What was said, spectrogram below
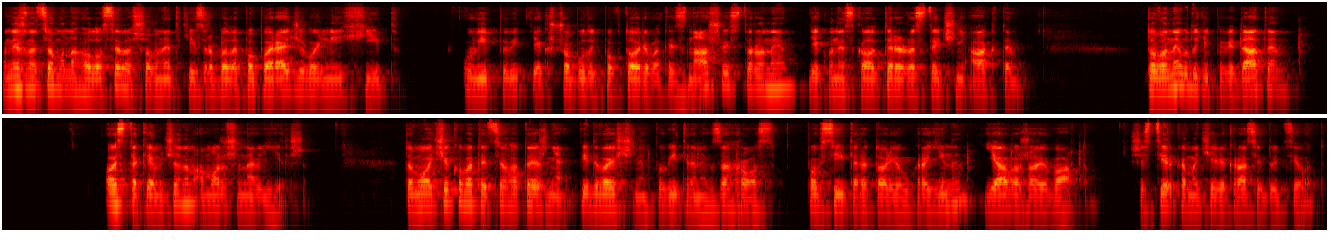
вони ж на цьому наголосили, що вони такий зробили попереджувальний хід у відповідь, якщо будуть повторюватись з нашої сторони, як вони сказали, терористичні акти, то вони будуть відповідати ось таким чином, а може ще навіть гірше. Тому очікувати цього тижня підвищених повітряних загроз по всій території України я вважаю варто. Шестірка мечів якраз йдуть ці от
